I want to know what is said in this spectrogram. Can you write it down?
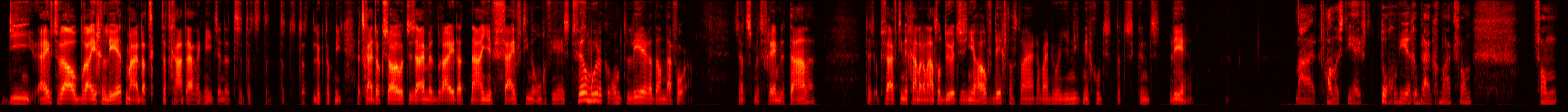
die heeft wel braille geleerd, maar dat, dat gaat eigenlijk niet. En dat, dat, dat, dat, lukt ook niet. Het schijnt ook zo te zijn met braille dat na je vijftiende ongeveer is het veel moeilijker om te leren dan daarvoor. Net als met vreemde talen. Dus op vijftiende gaan er een aantal deurtjes in je hoofd dicht als het ware, waardoor je niet meer goed dat kunt leren. Maar Hannes die heeft toch weer gebruik gemaakt van, van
